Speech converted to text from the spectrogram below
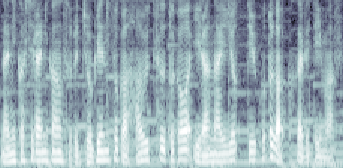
何かしらに関する助言とかハウツーとかはいらないよっていうことが書かれています。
